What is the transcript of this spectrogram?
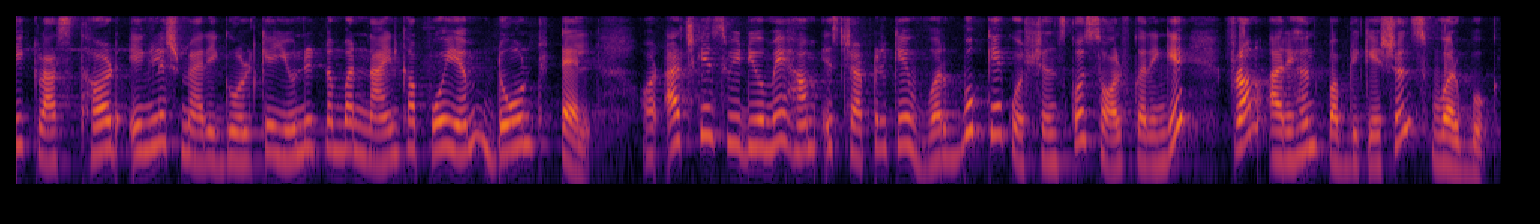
क्लास थर्ड इंग्लिश मैरी गोल्ड के यूनिट नंबर नाइन का पोएम डोंट टेल और आज के इस वीडियो में हम इस चैप्टर के वर्कबुक के क्वेश्चन को सॉल्व करेंगे फ्रॉम अरिहंत पब्लिकेशंस वर्कबुक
